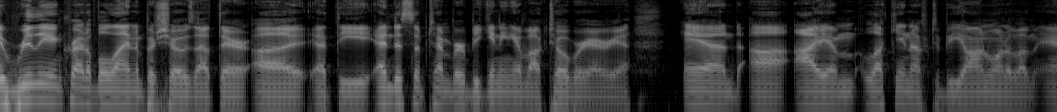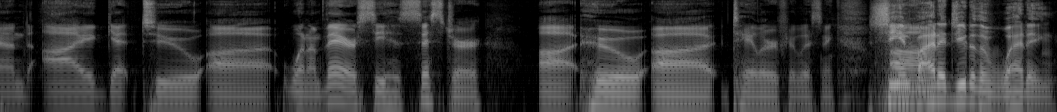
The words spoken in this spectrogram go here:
a really incredible lineup of shows out there uh, at the end of September, beginning of October area. And uh, I am lucky enough to be on one of them, and I get to uh, when I'm there see his sister, uh, who uh, Taylor, if you're listening, She um, invited you to the wedding,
